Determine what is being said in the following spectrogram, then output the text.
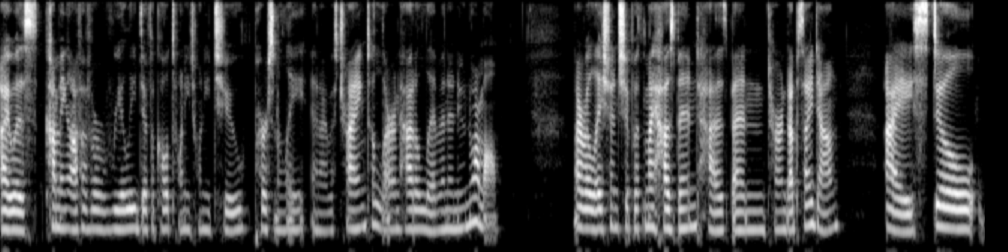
I was coming off of a really difficult 2022 personally, and I was trying to learn how to live in a new normal. My relationship with my husband has been turned upside down. I still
